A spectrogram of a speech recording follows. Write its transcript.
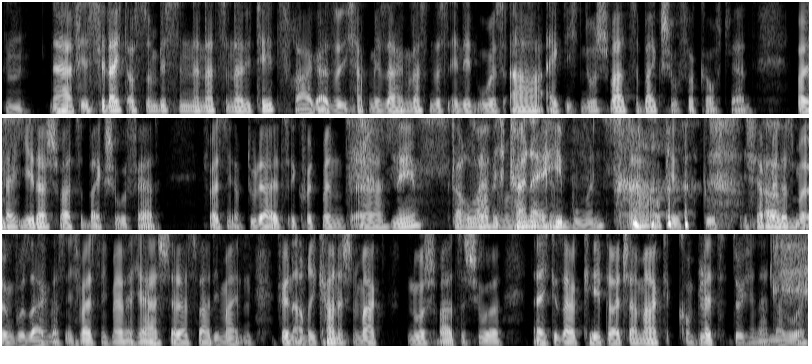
hm. Naja, ist vielleicht auch so ein bisschen eine Nationalitätsfrage. Also ich habe mir sagen lassen, dass in den USA eigentlich nur schwarze Bikeschuhe verkauft werden, weil da jeder schwarze Bikeschuhe fährt. Ich weiß nicht, ob du da als Equipment. Äh, nee, darüber habe ich keine Erhebungen. Ah, okay, gut. Ich habe mir das ähm. mal irgendwo sagen lassen. Ich weiß nicht mehr, welcher Hersteller es war. Die meinten, für den amerikanischen Markt nur schwarze Schuhe. Da habe ich gesagt, okay, deutscher Markt komplett durcheinander wohl.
